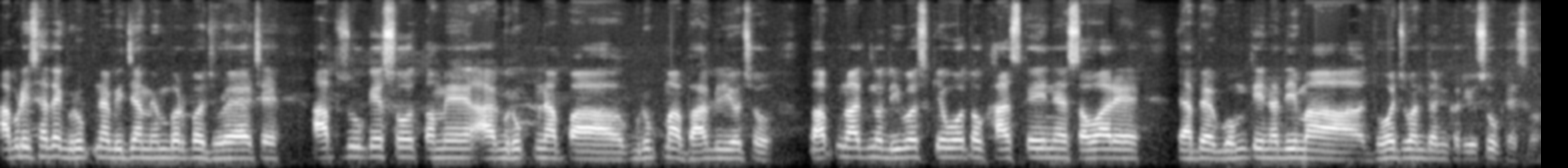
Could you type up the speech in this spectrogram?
આપણી સાથે ગ્રુપના બીજા મેમ્બર પર જોડાયા છે. આપ શું કહેશો? તમે આ ગ્રુપના ગ્રુપમાં ભાગ લ્યો છો. તો આપનો આજનો દિવસ કેવો હતો? ખાસ કરીને સવારે આપણે ગોમતી નદીમાં ધ્વજવંદન કર્યું, શું કહેશો?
